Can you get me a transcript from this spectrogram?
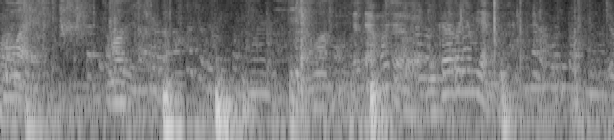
この前マジだってアマージョなんかリカード読みたいなあ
